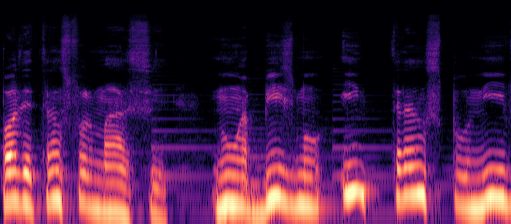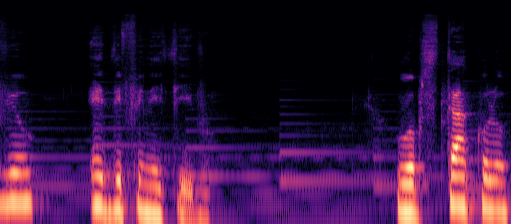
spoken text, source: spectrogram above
pode transformar-se num abismo intransponível e definitivo. O obstáculo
